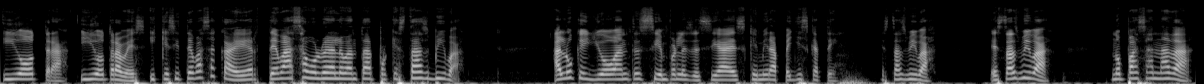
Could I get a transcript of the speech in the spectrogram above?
y otra y otra vez. Y que si te vas a caer, te vas a volver a levantar porque estás viva. Algo que yo antes siempre les decía es que mira, pellizcate, estás viva, estás viva, no pasa nada.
